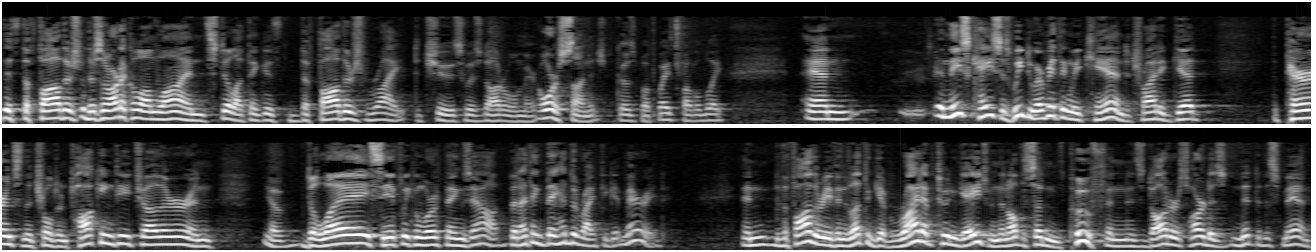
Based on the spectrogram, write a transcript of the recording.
it's the father's, there's an article online still, I think, is the father's right to choose who his daughter will marry, or son. It goes both ways probably. And in these cases, we do everything we can to try to get the parents and the children talking to each other and, you know, delay, see if we can work things out. But I think they had the right to get married. And the father even let them get right up to engagement. Then all of a sudden, poof, and his daughter's heart is knit to this man.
